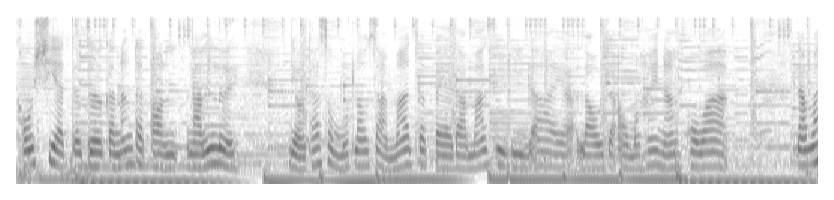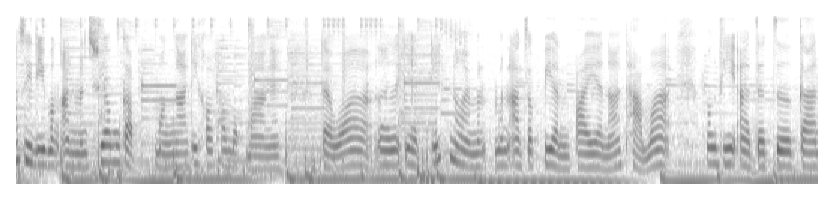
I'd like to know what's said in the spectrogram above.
เขาเฉียดจะเจอกันตั้งแต่ตอนนั้นเลย เดี๋ยวถ้าสมมุติเราสามารถจะแปลดราม่าซีดีได้อะเราจะเอามาให้นะ เพราะว่าดราม่าซีดีบางอันมันเชื่อมกับมังงะที่เขาทำออกมาไงแต่ว่ารายละเอียดนิดหน่อยมันมันอาจจะเปลี่ยนไปอะนะถามว่า บางทีอาจจะเจอกัน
